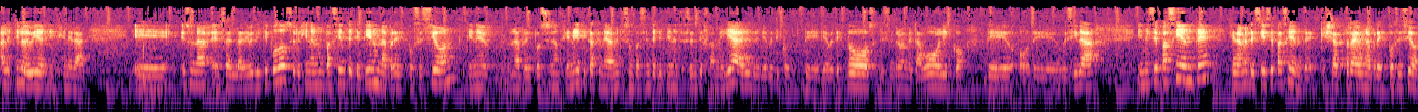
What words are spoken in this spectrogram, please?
al, estilo de vida en general. Eh, es una, la diabetes tipo 2 se origina en un paciente que tiene una predisposición, que tiene una predisposición genética, generalmente es un paciente que tiene antecedentes familiares de, diabético, de diabetes 2, de síndrome metabólico, de, o de obesidad. En ese paciente, generalmente si ese paciente que ya trae una predisposición,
